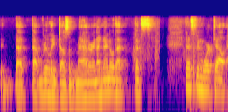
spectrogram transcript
it, that that really doesn't matter. And I, I, know that that's that's been worked out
